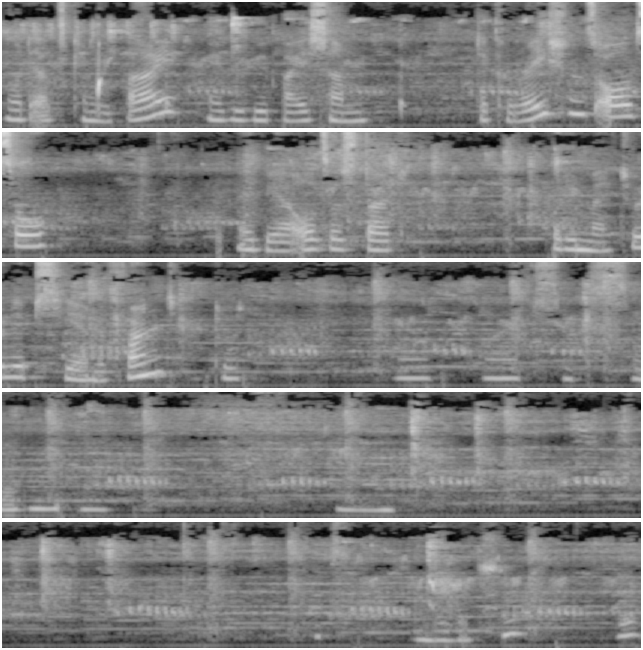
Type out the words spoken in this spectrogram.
What else can we buy? Maybe we buy some decorations also. Maybe I also start putting my tulips here in the front. Two four five six seven eight nine. Direction. Here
